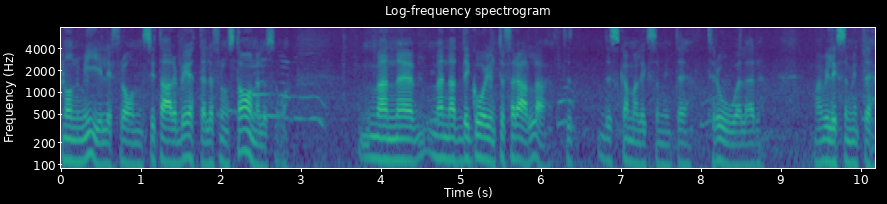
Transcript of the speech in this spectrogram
någon mil ifrån sitt arbete eller från stan eller så. Men, eh, men det går ju inte för alla. Det, det ska man liksom inte tro eller man vill liksom inte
